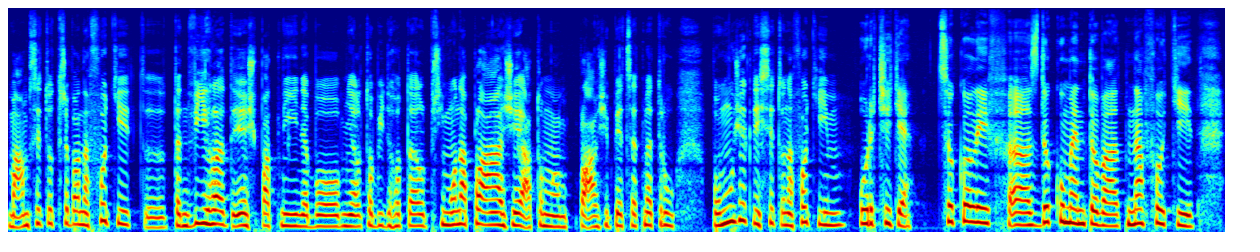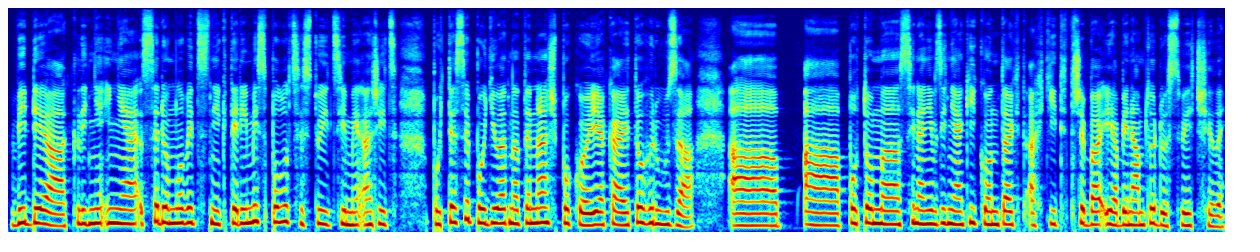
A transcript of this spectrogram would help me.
mám si to třeba nafotit, eh, ten výhled je špatný, nebo měl to být hotel přímo na pláži a to mám pláži 500 metrů. Pomůže, když si to nafotím? Určitě cokoliv uh, zdokumentovat, nafotit, videa, klidně i ně, se domluvit s některými spolucestujícími a říct, pojďte se podívat na ten náš pokoj, jaká je to hrůza. A a potom si na ně vzít nějaký kontakt a chtít třeba i, aby nám to dosvědčili.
